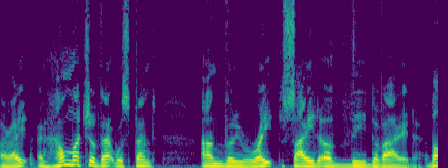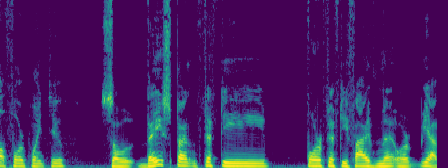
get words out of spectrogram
All right, and how much of that was spent on the right side of the divide? About 4.2. So they spent fifty-four, fifty-five mil, or yeah,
